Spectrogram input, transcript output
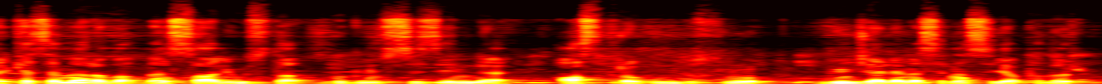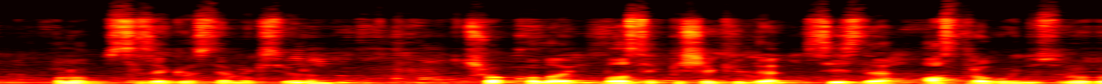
Herkese merhaba, ben Salih Usta. Bugün sizinle Astra uydusunu güncellemesi nasıl yapılır onu size göstermek istiyorum. Çok kolay, basit bir şekilde siz de Astra uydusunu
